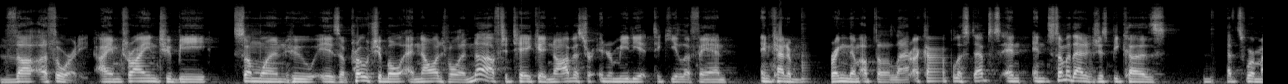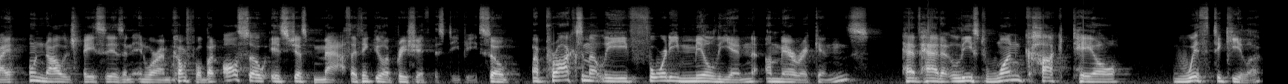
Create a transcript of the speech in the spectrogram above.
the authority. I am trying to be someone who is approachable and knowledgeable enough to take a novice or intermediate tequila fan and kind of bring them up the ladder a couple of steps. And and some of that is just because that's where my own knowledge base is and, and where I'm comfortable. But also it's just math. I think you'll appreciate this, DP. So approximately 40 million Americans have had at least one cocktail with tequila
